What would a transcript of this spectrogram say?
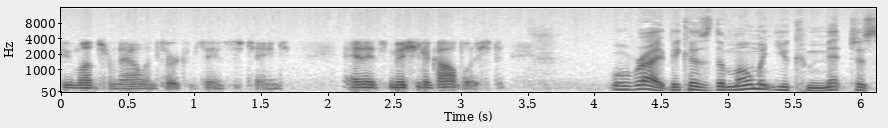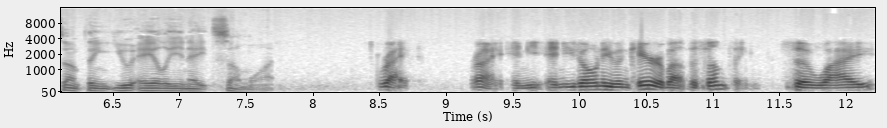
two months from now when circumstances change, and it's mission accomplished. Well, right, because the moment you commit to something, you alienate someone. Right, right, and you and you don't even care about the something. So why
